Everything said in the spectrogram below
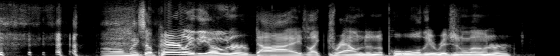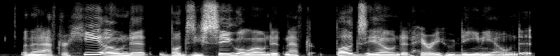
oh my So god. apparently the owner died, like drowned in a pool, the original owner. And then after he owned it, Bugsy Siegel owned it, and after Bugsy owned it, Harry Houdini owned it.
